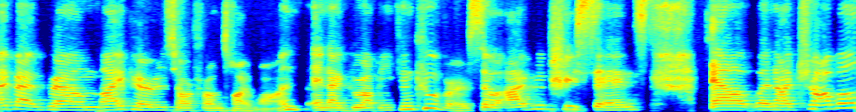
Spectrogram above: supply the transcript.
my background my parents are from taiwan and i grew up in vancouver. So i represent uh, when i travel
